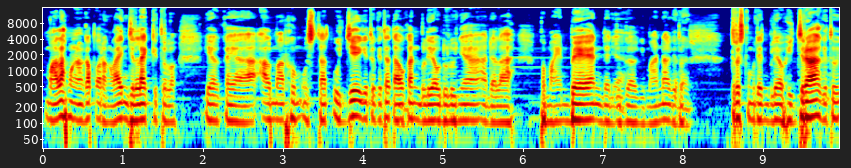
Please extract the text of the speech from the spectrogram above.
malah menganggap orang lain jelek gitu loh. Ya kayak almarhum Ustadz Uje gitu kita tahu kan beliau dulunya adalah pemain band dan Ya, juga gimana gitu. Benar. terus kemudian beliau hijrah gitu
